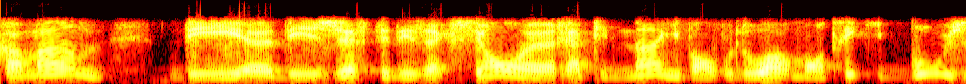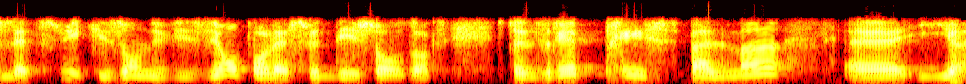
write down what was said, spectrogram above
commande des, euh, des gestes et des actions euh, rapidement. Ils vont vouloir montrer qu'ils bougent là-dessus et qu'ils ont une vision pour la suite des choses. Donc, je te dirais principalement, il y a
